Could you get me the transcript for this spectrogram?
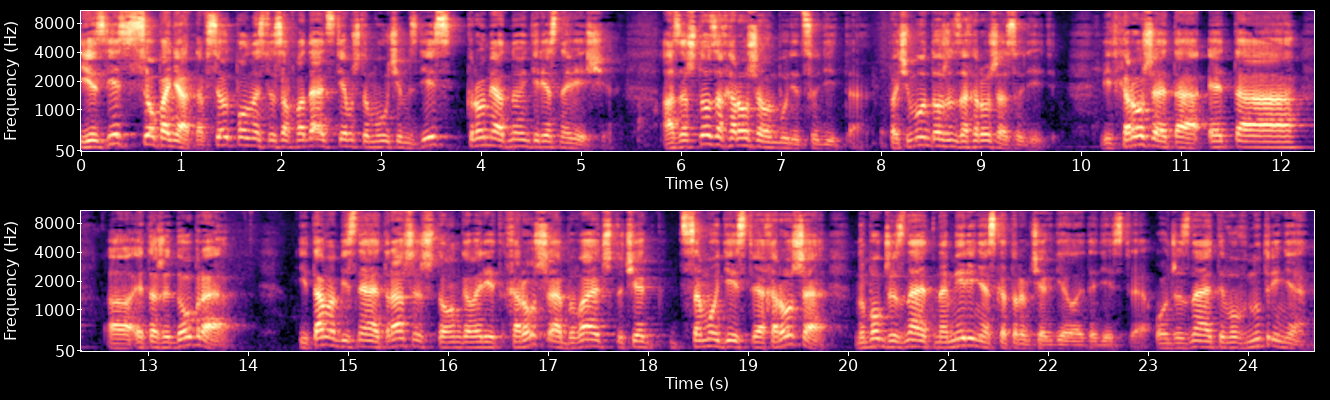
И здесь все понятно, все полностью совпадает с тем, что мы учим здесь, кроме одной интересной вещи. А за что за хорошее он будет судить-то? Почему он должен за хорошее судить? Ведь хорошее это, это, это же доброе. И там объясняет Раши, что он говорит, хорошее бывает, что человек, само действие хорошее, но Бог же знает намерение, с которым человек делает это действие. Он же знает его внутреннее.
